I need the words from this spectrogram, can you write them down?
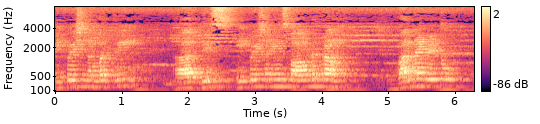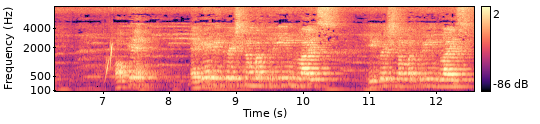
equation number 3 uh, this equation is found from 1 and 2 okay. Again equation number 3 implies equation number 3 implies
